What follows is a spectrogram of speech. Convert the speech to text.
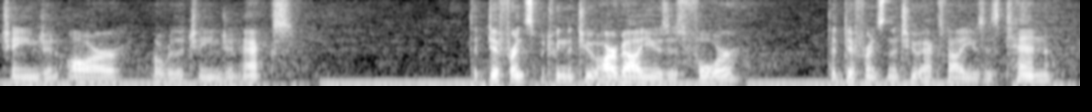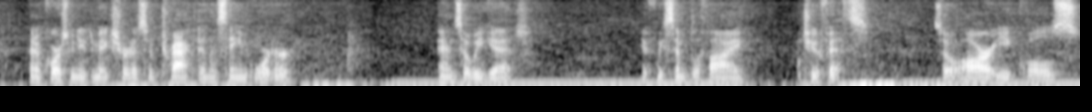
change in r over the change in x. The difference between the two r values is 4. The difference in the two x values is 10. And of course we need to make sure to subtract in the same order. And so we get, if we simplify, 2 fifths. So r equals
